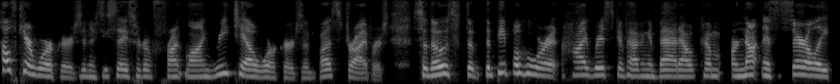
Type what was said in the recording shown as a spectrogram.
healthcare workers and, as you say, sort of frontline retail workers and bus drivers. So those, the, the people who are at high risk of having a bad outcome are not necessarily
